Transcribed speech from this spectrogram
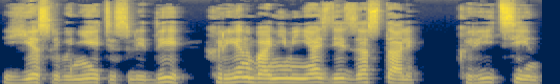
Если бы не эти следы, хрен бы они меня здесь застали. Кретин.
